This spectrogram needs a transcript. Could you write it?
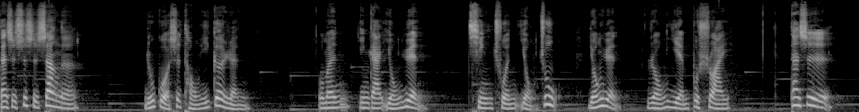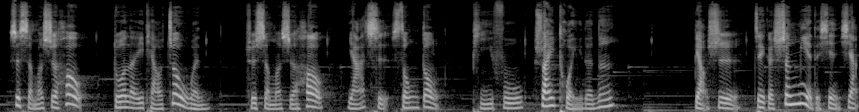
但是事实上呢，如果是同一个人，我们应该永远青春永驻，永远容颜不衰。但是是什么时候多了一条皱纹？是什么时候牙齿松动、皮肤衰颓了呢？表示这个生灭的现象，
